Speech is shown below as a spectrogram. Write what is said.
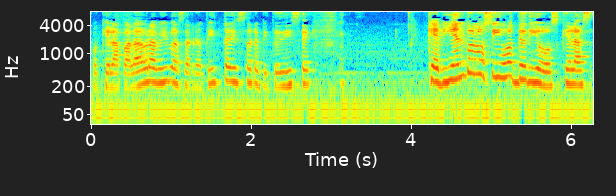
Porque la palabra viva se repite y se repite. Dice que viendo los hijos de Dios que las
